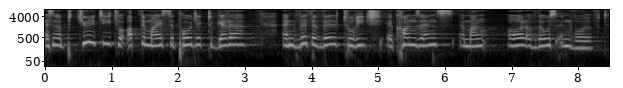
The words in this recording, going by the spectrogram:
as an opportunity to optimize the project together and with a will to reach a consensus among all of those involved.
